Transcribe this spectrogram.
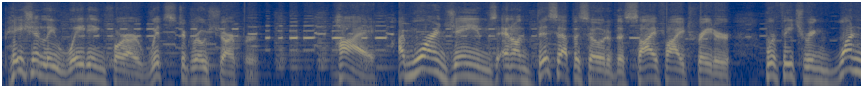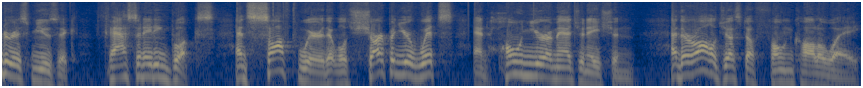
patiently waiting for our wits to grow sharper. Hi, I'm Warren James, and on this episode of the Sci-Fi Trader, we're featuring wondrous music, fascinating books, and software that will sharpen your wits and hone your imagination. And they're all just a phone call away.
